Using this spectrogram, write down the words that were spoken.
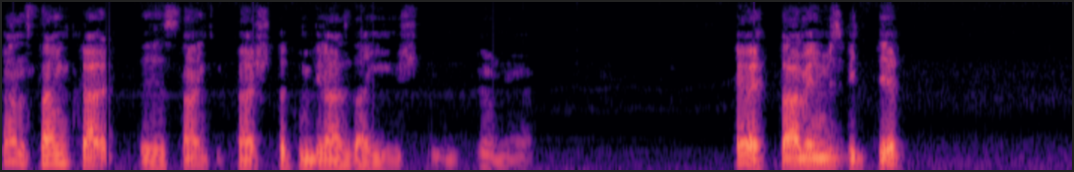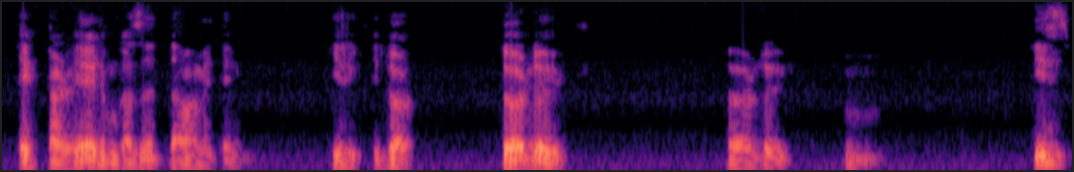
Yani sanki, e, sanki karşı takım biraz daha iyiymiş gibi görünüyor. Evet, tahminimiz bitti. Tekrar verelim gazı, devam edelim. 1, 2, 4. 4'e 3. 4'e 3. Hmm. Biz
